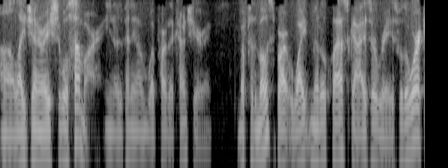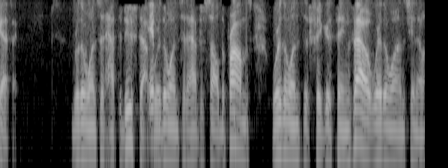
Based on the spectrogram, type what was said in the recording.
uh, like generation. Well, some are, you know, depending on what part of the country you're in. But for the most part, white middle class guys are raised with a work ethic. We're the ones that have to do stuff. Yep. We're the ones that have to solve the problems. We're the ones that figure things out. We're the ones, you know,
